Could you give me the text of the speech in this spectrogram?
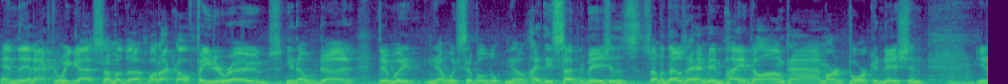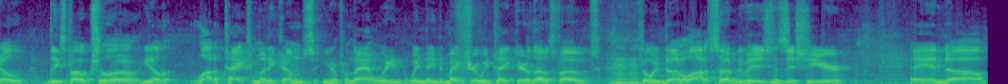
and then after we got some of the what I call feeder roads, you know, done, then we, you know, we said, well, you know, hey, these subdivisions, some of those that hadn't been paved a long time or in poor condition, you know, these folks are, the, you know, a lot of tax money comes, you know, from that. We we need to make sure we take care of those folks. So we've done a lot of subdivisions this year, and. Uh,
